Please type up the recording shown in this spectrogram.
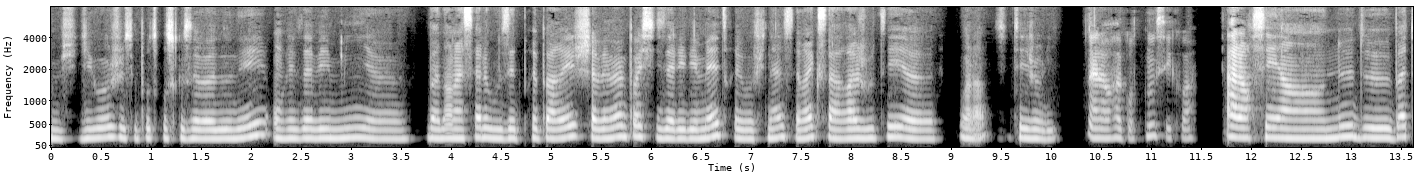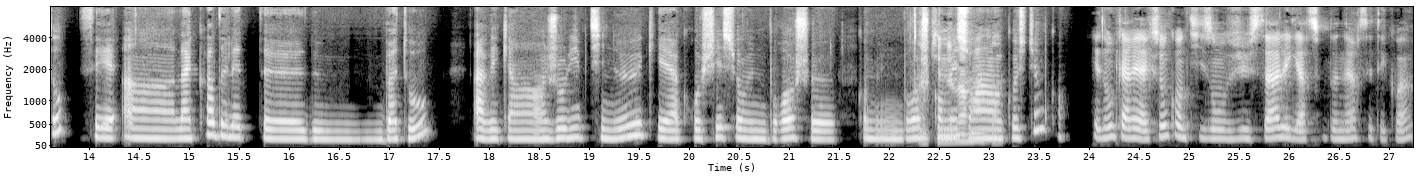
je me suis dit, oh, je sais pas trop ce que ça va donner. On les avait mis euh, bah, dans la salle où vous êtes préparés. Je savais même pas s'ils allaient les mettre. Et au final, c'est vrai que ça a rajouté. euh, voilà, c'était joli. Alors raconte-nous, c'est quoi? Alors, c'est un nœud de bateau. C'est un, la cordelette euh, de bateau avec un joli petit nœud qui est accroché sur une broche, euh, comme une broche qu'on met sur un quoi. costume. Quoi. Et donc la réaction quand ils ont vu ça, les garçons d'honneur, c'était quoi?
